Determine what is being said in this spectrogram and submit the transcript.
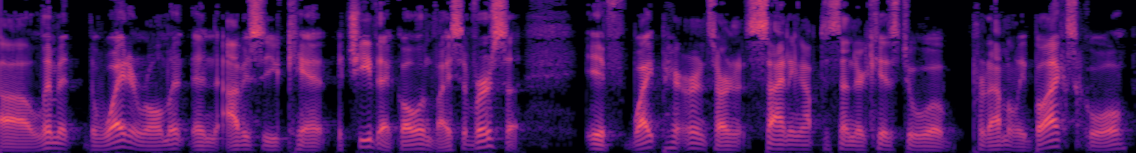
uh, limit the white enrollment, then obviously you can't achieve that goal, and vice versa. If white parents aren't signing up to send their kids to a predominantly black school,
